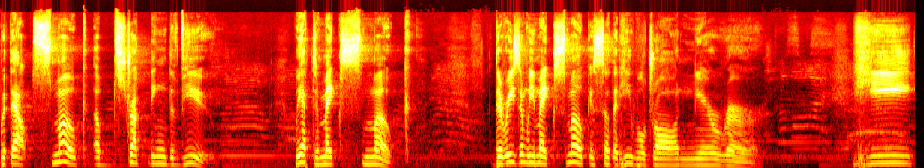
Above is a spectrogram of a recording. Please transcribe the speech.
without smoke obstructing the view. We have to make smoke. The reason we make smoke is so that he will draw nearer. He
